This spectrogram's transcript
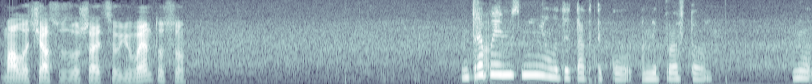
Мало часу залишається у Ювентусу. Ну, треба їм змінювати тактику, а не просто. Ну,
